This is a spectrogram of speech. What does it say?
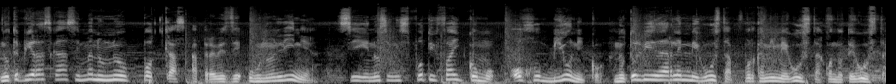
No te pierdas cada semana un nuevo podcast a través de Uno en línea. Síguenos en Spotify como Ojo Biónico. No te olvides darle me gusta porque a mí me gusta cuando te gusta.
